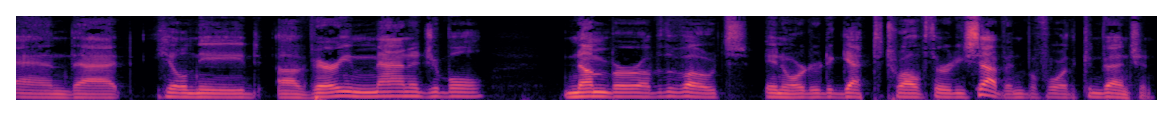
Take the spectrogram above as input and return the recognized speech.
and that he'll need a very manageable number of the votes in order to get to 1237 before the convention.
